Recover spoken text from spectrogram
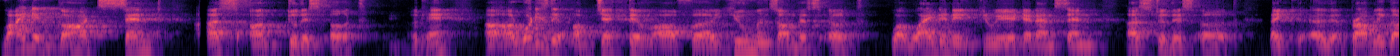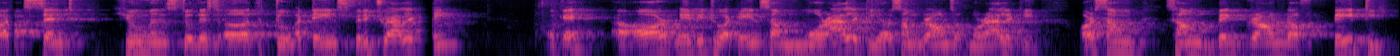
why did God send us on to this earth? Okay, uh, or what is the objective of uh, humans on this earth? Well, why did He create it and send us to this earth? Like uh, probably God sent humans to this earth to attain spirituality, okay, uh, or maybe to attain some morality or some grounds of morality, or some some big ground of piety,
